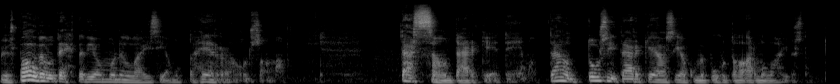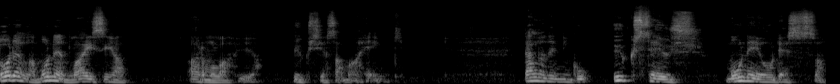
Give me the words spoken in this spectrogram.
Myös palvelutehtäviä on monenlaisia, mutta Herra on sama. Tässä on tärkeä teema. Tämä on tosi tärkeä asia, kun me puhutaan armolahjoista. Todella monenlaisia armolahjoja, yksi ja sama henki. Tällainen niin kuin ykseys moneudessa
